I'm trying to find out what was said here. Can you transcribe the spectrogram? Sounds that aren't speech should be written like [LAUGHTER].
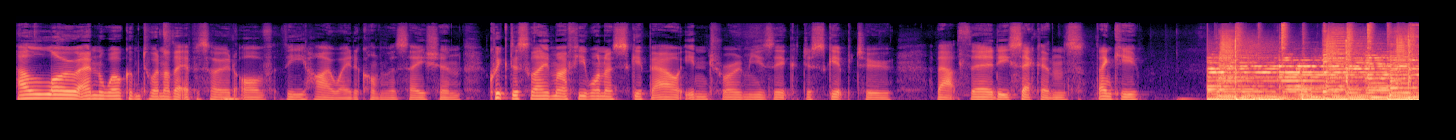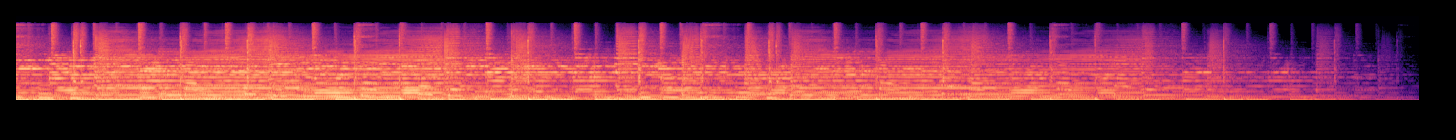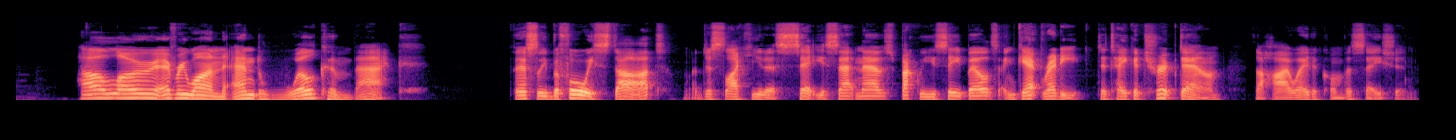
Hello and welcome to another episode of The Highway to Conversation. Quick disclaimer if you want to skip our intro music, just skip to about 30 seconds. Thank you. Hello, everyone, and welcome back. Firstly, before we start, I'd just like you to set your sat navs, buckle your seatbelts, and get ready to take a trip down the highway to conversation.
